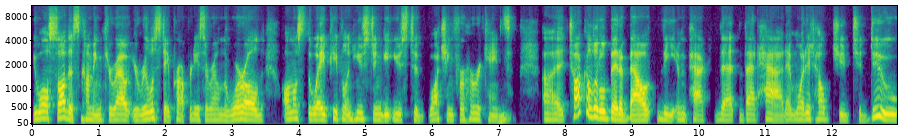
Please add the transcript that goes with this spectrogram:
You all saw this coming throughout your real estate properties around the world, almost the way people in Houston get used to watching for hurricanes. Mm-hmm. Uh, talk a little bit about the impact that that had and what it helped you to do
